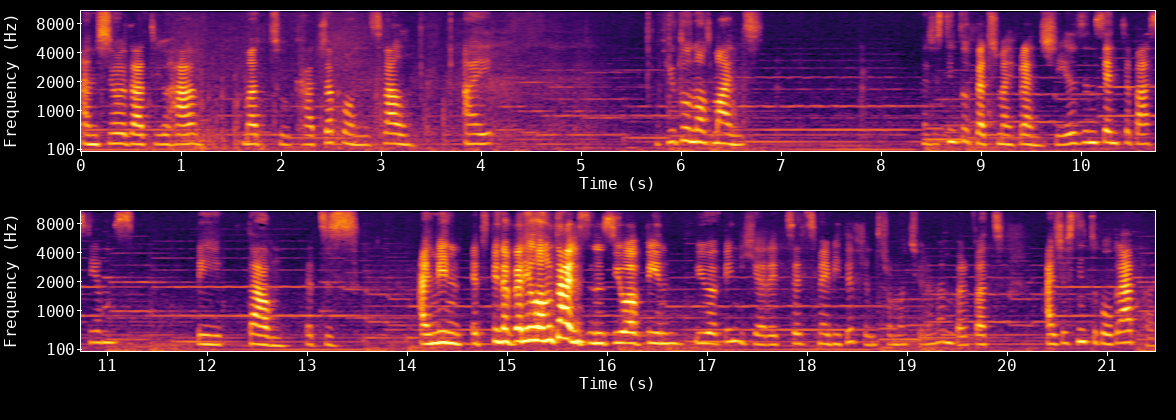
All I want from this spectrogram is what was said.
I'm sure that you have much to catch up on as well. I. If you do not mind, I just need to fetch my friend. She is in St. Sebastian's, the town. It is. I mean, it's been a very long time since you have been you have been here. It's it's maybe different from what you remember, but I just need to go grab her,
